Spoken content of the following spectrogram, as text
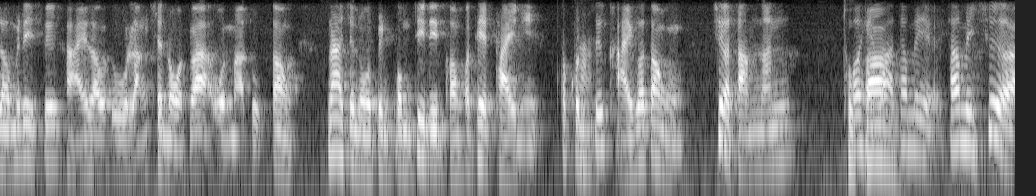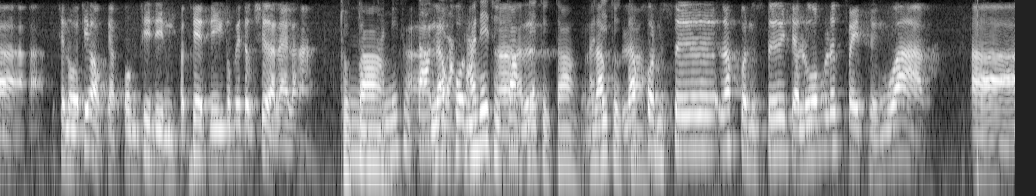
เราไม่ได้ซื้อขายเราดูหลังโฉนดว่าโอนมาถูกต้อง หน้าโฉนดเป็นกรมที่ดินของประเทศไทยนี่ถ้าคนค่ะซื้อขายก็ต้องเชื่อตามนั้น ถูกเพราะเห็ต้นอง ว่าถ้าไม่ถ้าไม่เชื่อโฉนดที่ออกจากกรมที่ดินประเทศนี้ก็ไม่ต้องเชื่ออะไรละฮะ ถูกต้อง อันนี้ถูกต้องแล้วมีหลักคนฐาอันนนี้ถูกต้องอ่าอันนี้ถูกต้องอันแล้วนี้ถูกแล้ต้วองคนซื้อแล้วคนซื้อจะล้วงลึกไปถึงว่าอ่า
